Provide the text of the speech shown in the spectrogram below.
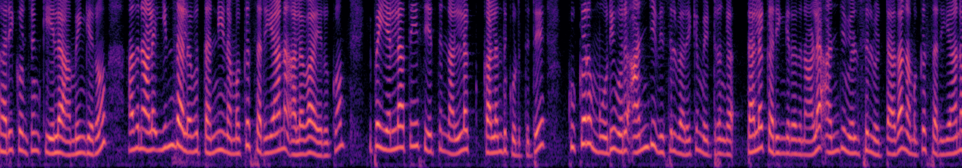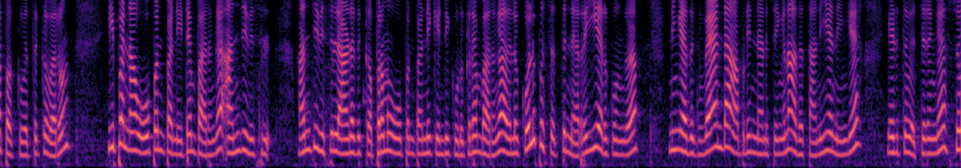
கறி கொஞ்சம் கீழே அமைங்கிரும் அதனால் இந்த அளவு தண்ணி நமக்கு சரியான அளவாக இருக்கும். இப்போ எல்லாத்தையும் சேர்த்து நல்லா கலந்து கொடுத்துட்டு குக்கரை மூடி ஒரு அஞ்சு விசில் வரைக்கும் விட்டுருங்க. தலை கறிங்கிறதுனால அஞ்சு விசில் விட்டால் தான் நமக்கு சரியான பக்குவத்துக்கு வரும். இப்போ நான் ஓப்பன் பண்ணிட்டேன் பாருங்கள் அஞ்சு விசில். அஞ்சு விசில் ஆனதுக்கப்புறமா ஓப்பன் பண்ணி கிண்டி கொடுக்குறேன் பாருங்கள் அதில் கொழுப்பு சத்து நிறைய இருக்குங்க. நீங்கள் அதுக்கு வேண்டாம் அப்படின்னு நினச்சிங்கன்னா அதை தனியாக நீங்கள் எடுத்து வச்சுருங்க. ஸோ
